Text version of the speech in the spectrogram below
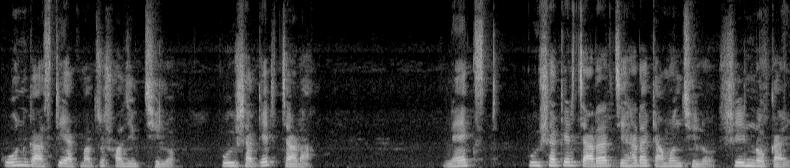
কোন গাছটি একমাত্র সজীব ছিল? পুঁইশাকের চারা। নেক্সট, পুঁইশাকের চারার চেহারা কেমন ছিল? শীর্ণকায়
